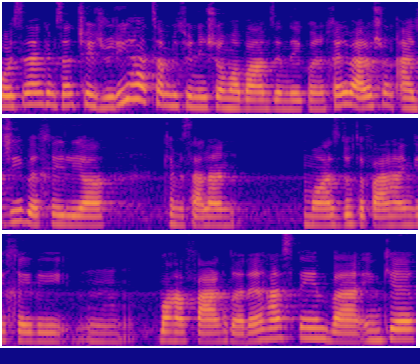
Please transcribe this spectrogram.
پرسیدن که مثلا چجوری حتی می‌تونین شما با هم زندگی کنین؟ خیلی براشون عجیبه. خیلی ها که مثلا ما از دو تا فرهنگ خیلی با هم فرق داره هستیم و اینکه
